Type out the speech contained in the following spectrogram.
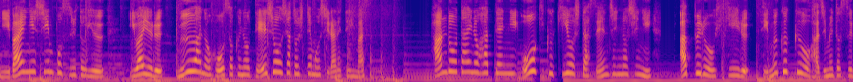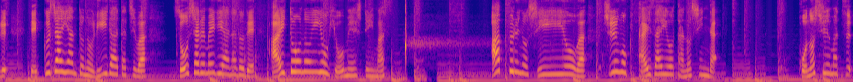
2倍に進歩するといういわゆるムーアの法則の提唱者としても知られています。半導体の発展に大きく寄与した先人の死にアップルを率いるティム・クックをはじめとするテックジャイアントのリーダーたちはソーシャルメディアなどで哀悼の意を表明しています。アップルの CEO は中国滞在を楽しんだ。この週末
